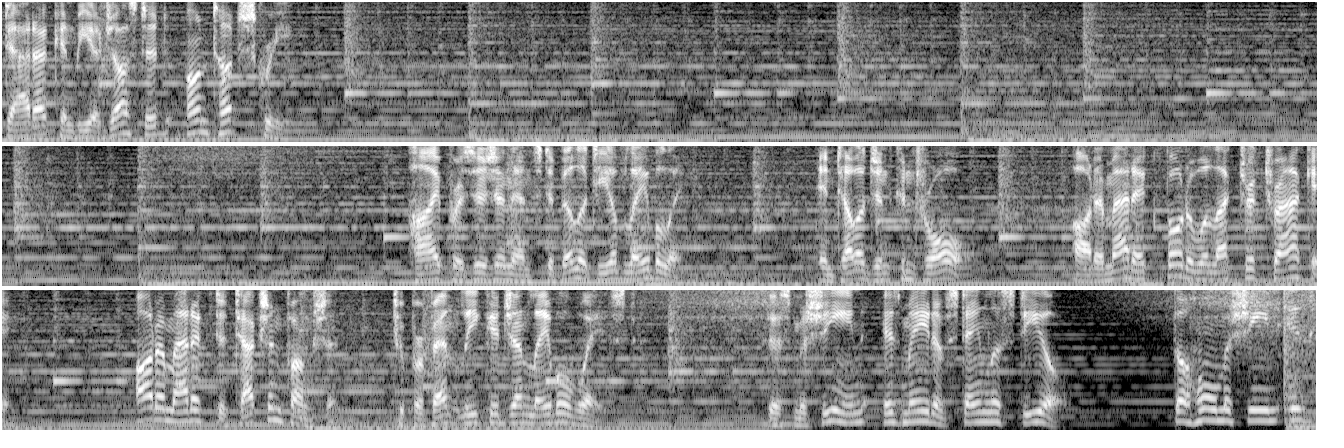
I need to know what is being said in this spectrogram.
Data can be adjusted on touchscreen. High precision and stability of labeling. Intelligent control. Automatic photoelectric tracking. Automatic detection function to prevent leakage and label waste. This machine is made of stainless steel. The whole machine is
